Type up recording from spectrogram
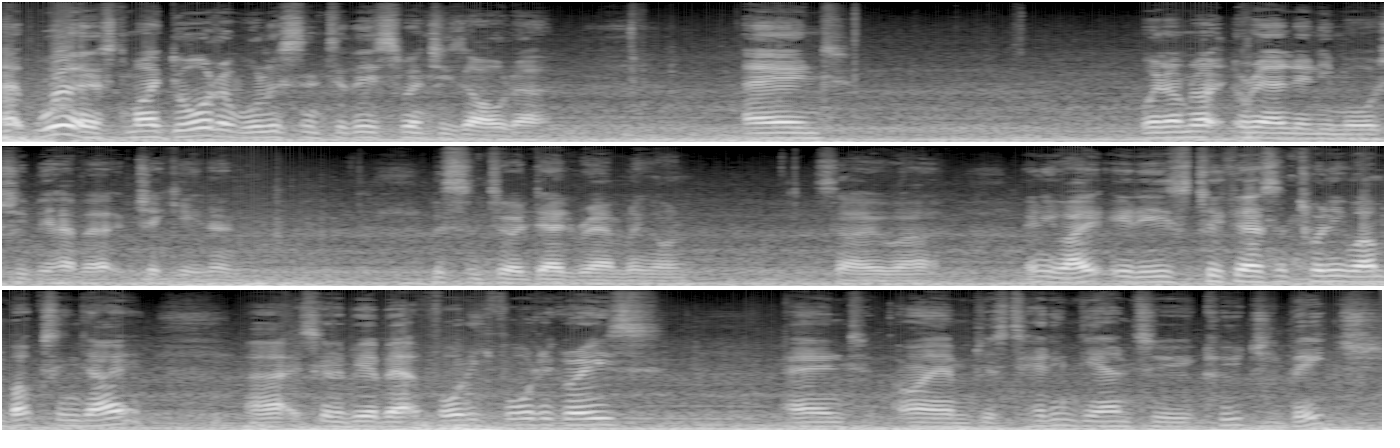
At worst, my daughter will listen to this when she's older, and when I'm not around anymore, she'll be have a check in and listen to her dad rambling on. So uh, anyway, it is 2021 Boxing Day. Uh, it's going to be about 44 degrees and I am just heading down to Coogee Beach,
